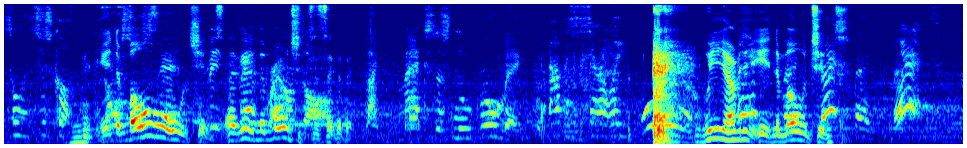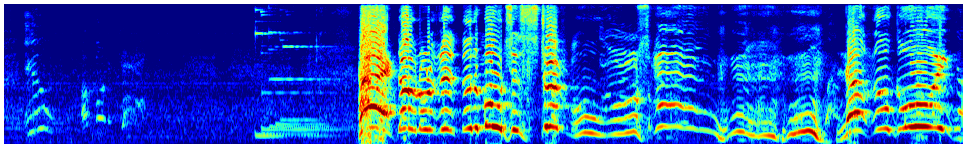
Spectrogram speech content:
So let's just go. In the motions. I mean, in the motions. It's like a- Like Max's new roommate. Not necessarily. We have to eat in the motions. No, no, the motions! Stop! Ooh, mm, mm, mm. No, no, going!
